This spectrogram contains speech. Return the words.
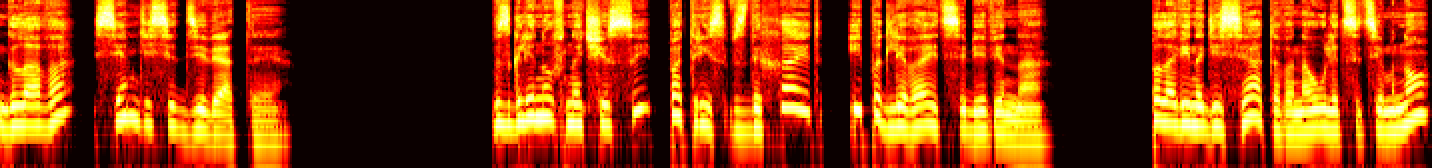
Глава 79. Взглянув на часы, Патрис вздыхает и подливает себе вина. Половина десятого, на улице темно,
